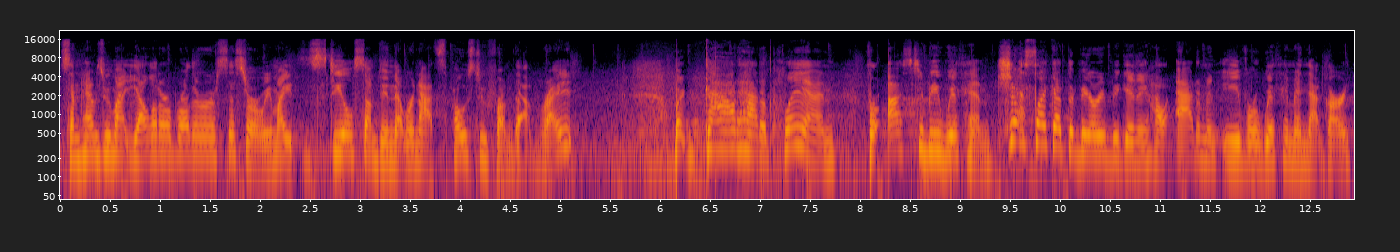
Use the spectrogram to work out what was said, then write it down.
sometimes we might yell at our brother or sister, or we might steal something that we're not supposed to from them, right? But God had a plan for us to be with Him, just like at the very beginning, how Adam and Eve were with Him in that garden.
